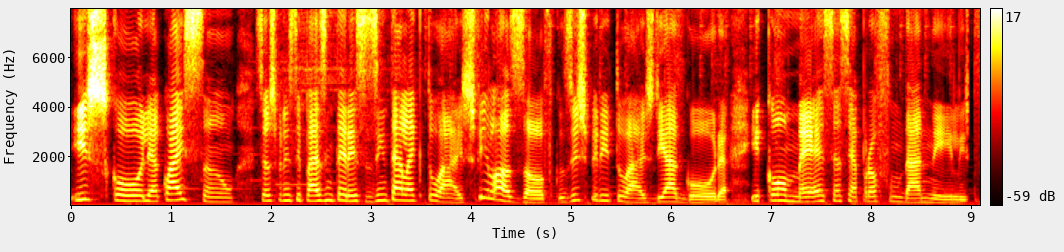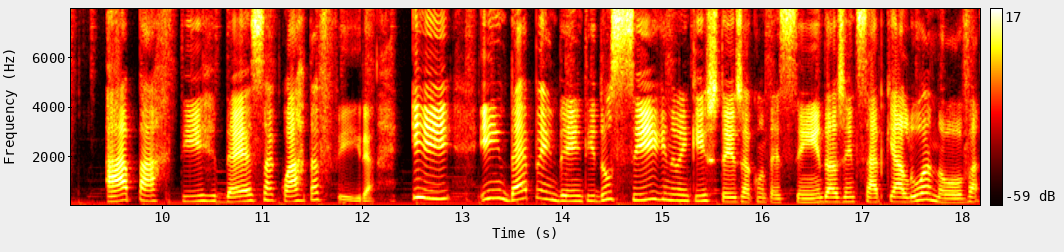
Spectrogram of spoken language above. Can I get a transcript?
Escolha quais são seus principais interesses intelectuais, filosóficos, espirituais de agora e comece a se aprofundar neles a partir dessa quarta-feira. E, independente do signo em que esteja acontecendo, a gente sabe que a lua nova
